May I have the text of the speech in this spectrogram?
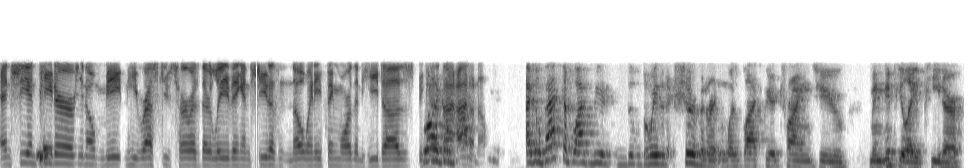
And she and Peter, you know, meet, and he rescues her as they're leaving, and she doesn't know anything more than he does because well, I, I, I, don't know. I go back to Blackbeard. The, the way that it should have been written was Blackbeard trying to manipulate Peter,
